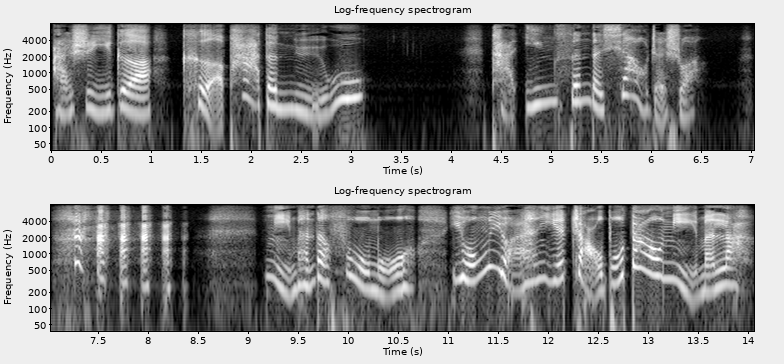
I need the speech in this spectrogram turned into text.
而是一个可怕的女巫。她阴森地笑着说：“哈哈哈哈哈！你们的父母永远也找不到你们了。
